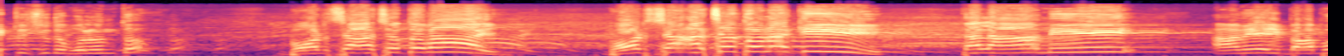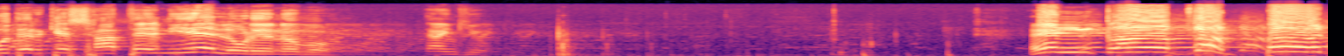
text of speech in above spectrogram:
একটু শুধু বলুন তো। ভরসা আছে তো ভাই? ভরসা আছে তো নাকি? তাহলে আমি আমি এই বাবুদেরকে সাথে নিয়ে লড়ে নেব থ্যাংক ইউ bird!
